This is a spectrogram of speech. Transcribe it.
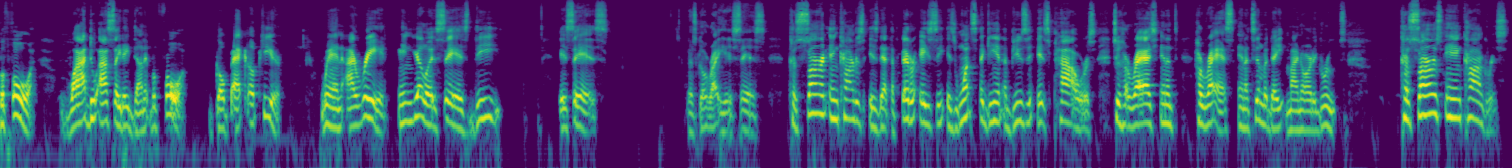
before. Why do I say they've done it before? Go back up here. When I read in yellow, it says the, it says, let's go right here. It says Concern in Congress is that the federal agency is once again abusing its powers to harass and harass and intimidate minority groups. Concerns in Congress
